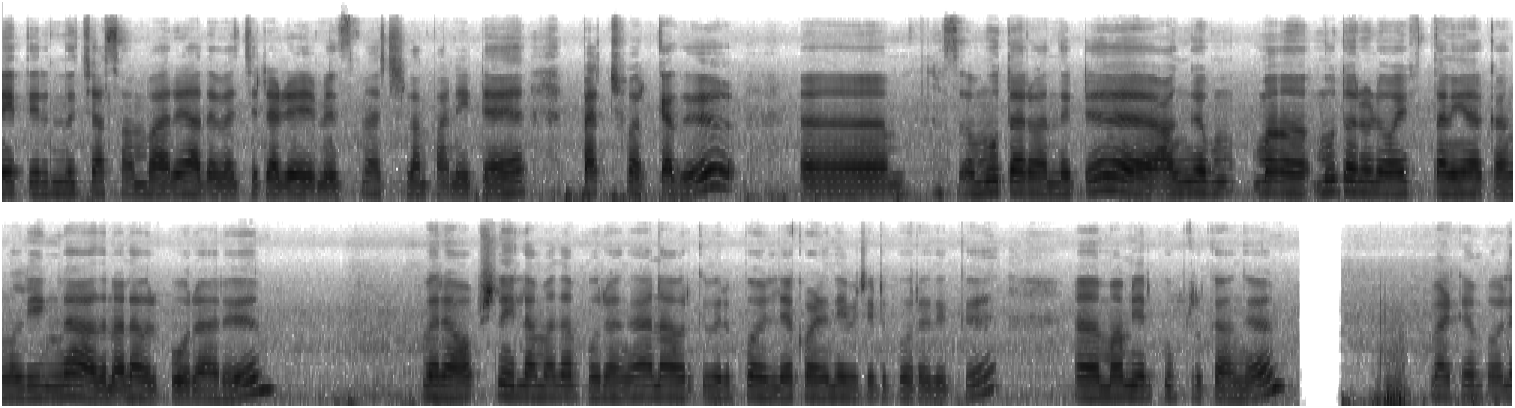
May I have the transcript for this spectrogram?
நேற்று இருந்துச்சா சாம்பார். அதை வச்சுட்டு அப்படியே மிஸ் மேட்ச்லாம் பண்ணிட்டேன். பேட்ச் ஒர்க் அது. மூத்தார் வந்துட்டு அங்கே மூத்தாரோட ஒய்ஃப் தனியாக இருக்காங்க இல்லைங்களா? அதனால் அவர் போகிறாரு வேறு ஆப்ஷன் இல்லாமல் தான் போகிறாங்க ஆனால் அவருக்கு விருப்பம் இல்லை. குழந்தைய விட்டுட்டு போகிறதுக்கு மாமியார் கூப்பிட்ருக்காங்க வழக்கம் போல்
